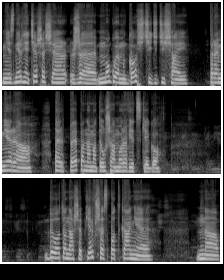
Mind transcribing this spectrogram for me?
Niezmiernie cieszę się, że mogłem gościć dzisiaj premiera RP, pana Mateusza Morawieckiego. Było to nasze pierwsze spotkanie na,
